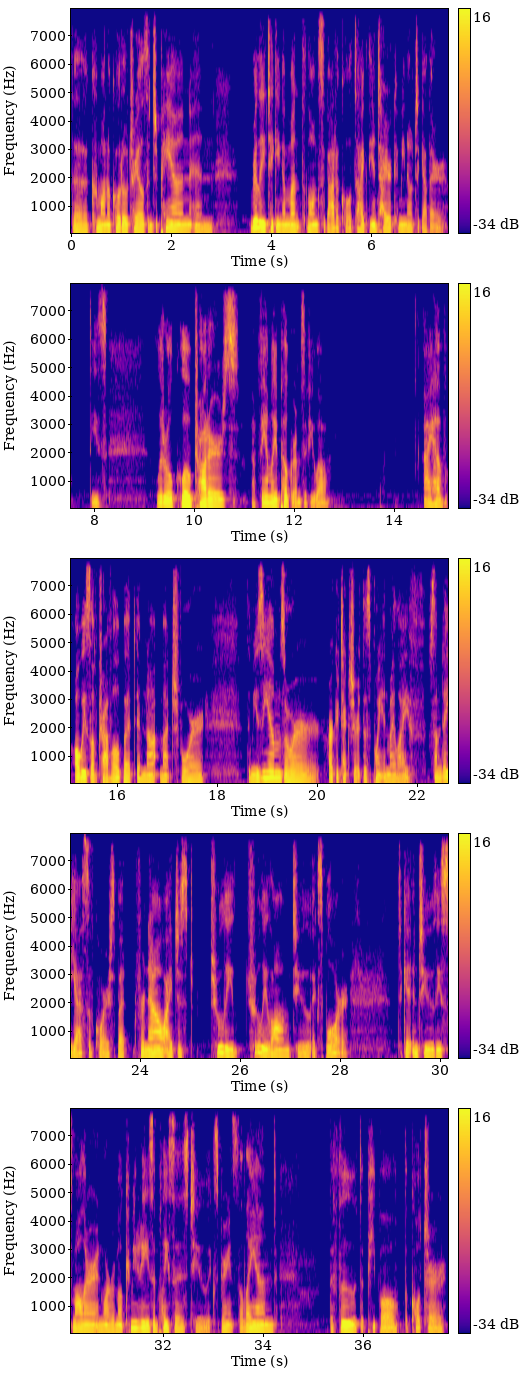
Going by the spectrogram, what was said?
the Kumano Kodo trails in Japan, and really taking a month long sabbatical to hike the entire Camino together. These literal globetrotters, a family of pilgrims, if you will. I have always loved travel, but am not much for the museums or architecture at this point in my life. Someday, yes, of course, but for now, I just truly, truly long to explore, to get into these smaller and more remote communities and places, to experience the land, the food, the people, the culture,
